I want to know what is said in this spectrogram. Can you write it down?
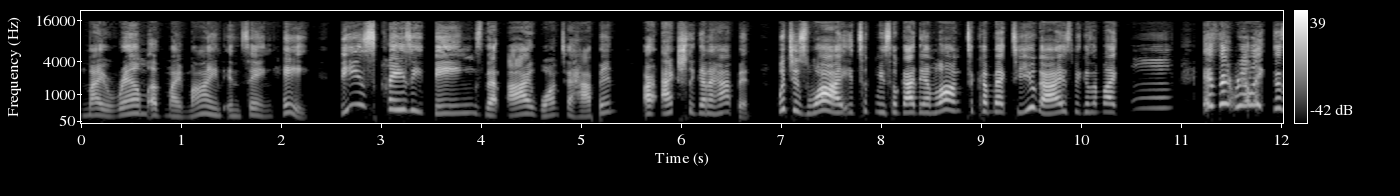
my realm of my mind and saying, "Hey, these crazy things that I want to happen are actually going to happen." Which is why it took me so goddamn long to come back to you guys because I'm like, "Mm, is it really does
